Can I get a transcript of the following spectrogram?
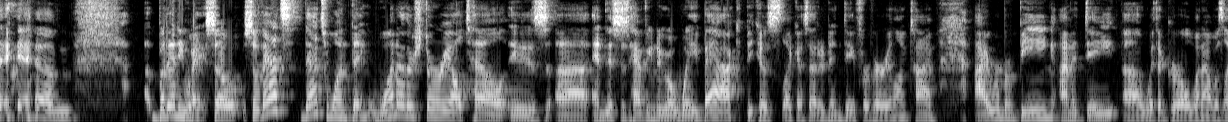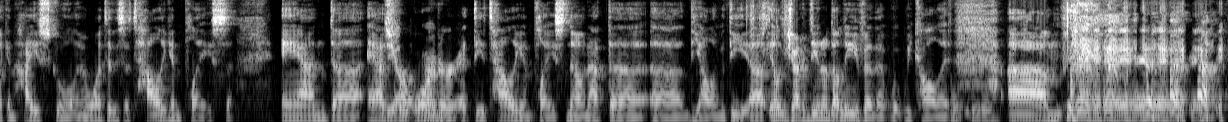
um, but anyway, so so that's that's one thing. One other story I'll tell is, uh, and this is having to go way back because, like I said, I didn't date for a very long time. I remember being on a date uh, with a girl when I was like in high school, and we went to this Italian place. And uh, as The for Olive order Garden. at the Italian place, no, not the uh, the Olive, the uh, Il Giardino d'Oliva, that what we call it. Um,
